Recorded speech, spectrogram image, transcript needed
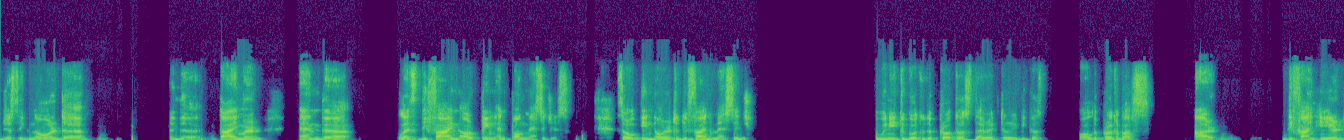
just ignore the the timer and uh, let's define our ping and pong messages. So in order to define a message, we need to go to the protos directory because all the protobufs are defined here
